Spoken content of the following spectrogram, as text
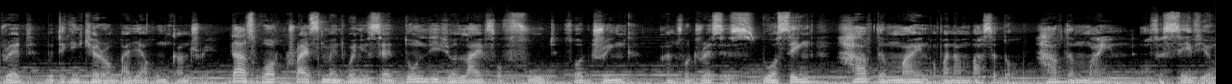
bread will be taken care of by their home country. That's what Christ meant when He said, Don't live your life for food, for drink, and for dresses. He was saying, Have the mind of an ambassador, have the mind of a savior.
